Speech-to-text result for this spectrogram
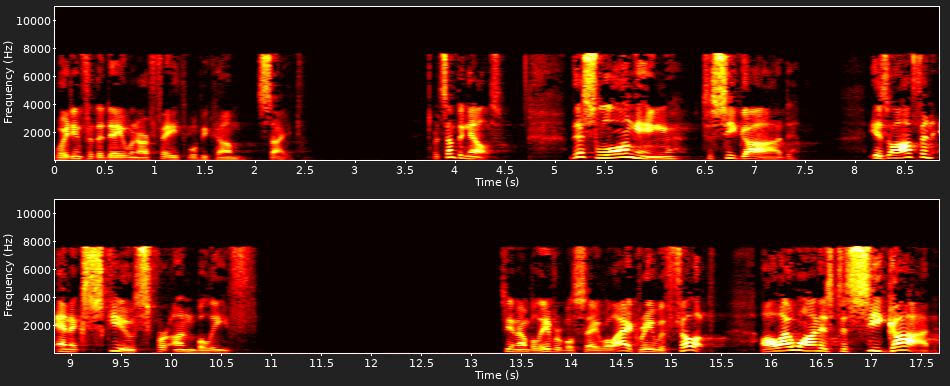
waiting for the day when our faith will become sight. But something else. This longing to see God is often an excuse for unbelief. See, an unbeliever will say, well, I agree with Philip. All I want is to see God.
